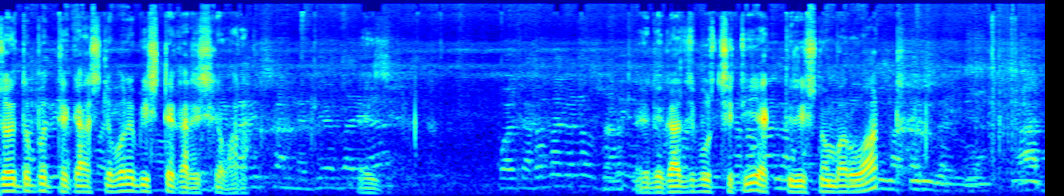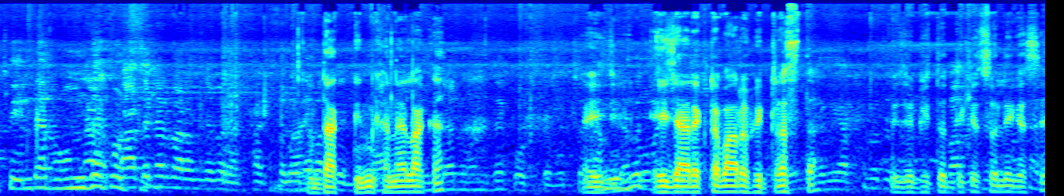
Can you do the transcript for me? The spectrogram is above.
জয়দেবপুর থেকে আসলে পরে বিশ টাকা রিক্সা ভাড়া। এই যে। এটা গাজীপুর সিটি, একত্রিশ নম্বর ওয়ার্ড। দাক্ষিণখান এলাকা। এই যে এই যে আরেকটা বারো ফিট রাস্তা, এই যে ভিতর দিকে চলে গেছে।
